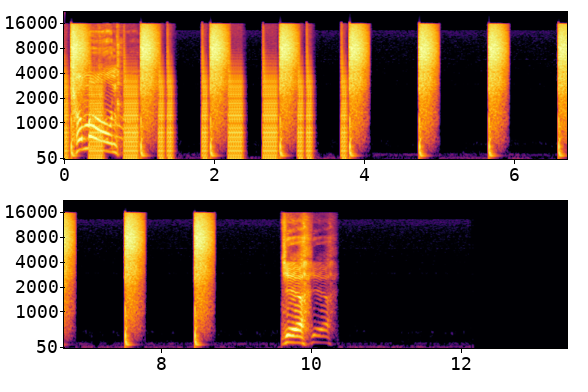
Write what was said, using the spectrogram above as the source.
Come on. Yeah.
